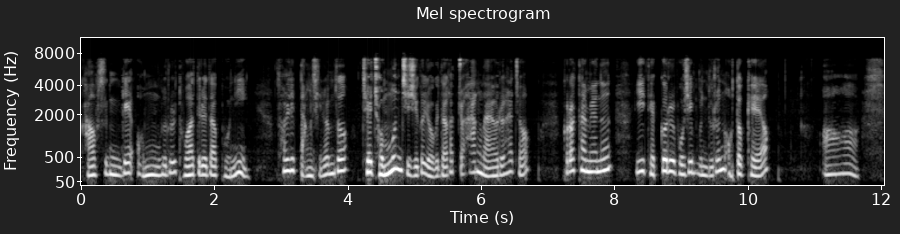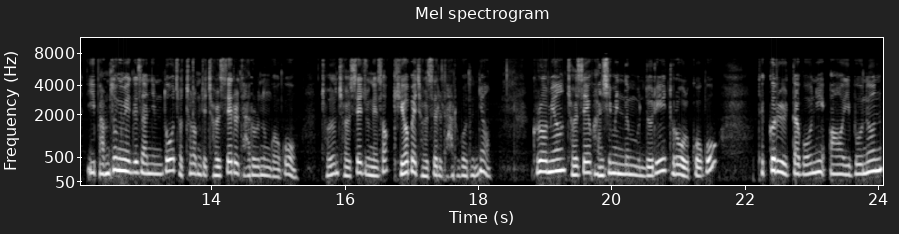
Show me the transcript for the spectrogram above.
가업승계 업무를 도와드리다 보니 설립 당시 이러면서 제 전문 지식을 여기다가 쫙 나열을 하죠. 그렇다면은 이 댓글을 보신 분들은 어떻게 해요? 아, 이 밤송이 회계사님도 저처럼 이제 절세를 다루는 거고 저는 절세 중에서 기업의 절세를 다루거든요. 그러면 절세에 관심 있는 분들이 들어올 거고 댓글을 읽다 보니 어, 이분은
